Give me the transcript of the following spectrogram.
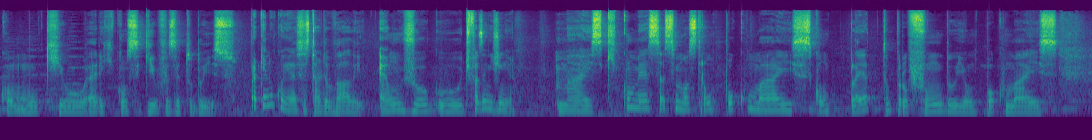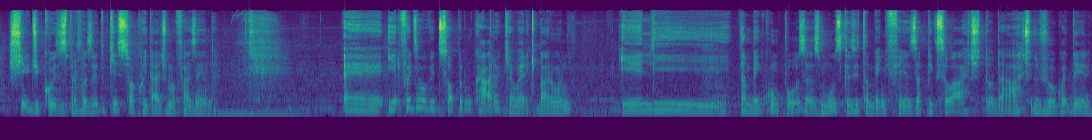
como que o Eric conseguiu fazer tudo isso. Para quem não conhece Stardew Valley, é um jogo de fazendinha, mas que começa a se mostrar um pouco mais completo, profundo e um pouco mais cheio de coisas para fazer do que só cuidar de uma fazenda. É, e ele foi desenvolvido só por um cara, que é o Eric Baroni. Ele também compôs as músicas e também fez a pixel art. Toda a arte do jogo é dele.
